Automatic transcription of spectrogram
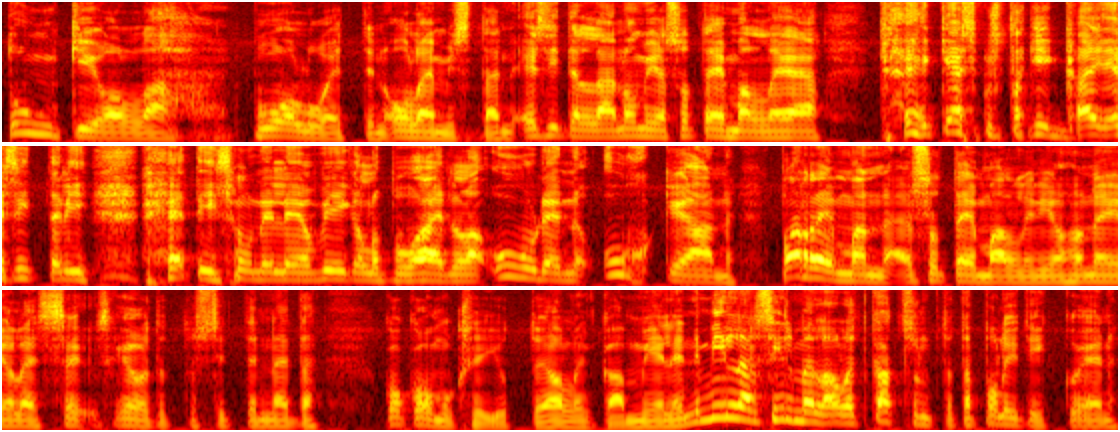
tunkiolla puolueiden olemista. Esitellään omia sotemalleja ja keskustakin kai esitteli heti suunnilleen jo viikonlopun uuden uhkean, paremman sotemallin, johon ei ole se- sekoitettu sitten näitä kokoomuksen juttuja ollenkaan mieleen. Niin millä silmällä olet katsonut tätä politiikkojen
